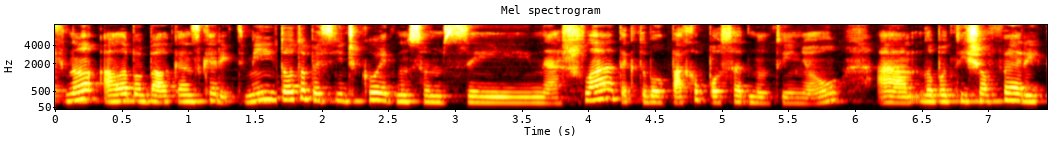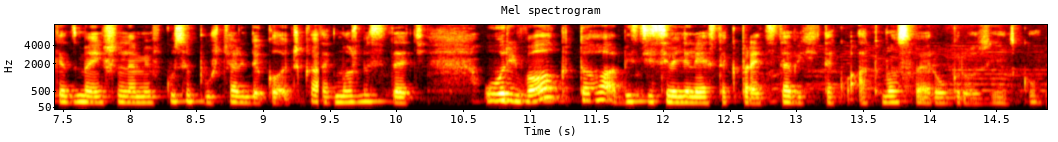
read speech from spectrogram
techno alebo balkánske rytmy. Toto pesničku jednu som si našla, tak to bol Pacho posadnutý ňou, a, lebo tí šoféry, keď sme išli, na ju v kuse púšťali do kolečka, tak môžeme si dať úryvok toho, aby ste si vedeli aj tak predstaviť takú atmosféru gruzínsku.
